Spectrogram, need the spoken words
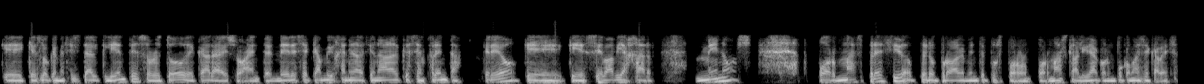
qué, es lo que necesita el cliente, sobre todo de cara a eso, a entender ese cambio generacional al que se enfrenta. Creo que, se va a viajar menos por más precio, pero probablemente pues por, por más calidad, con un poco más de cabeza.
